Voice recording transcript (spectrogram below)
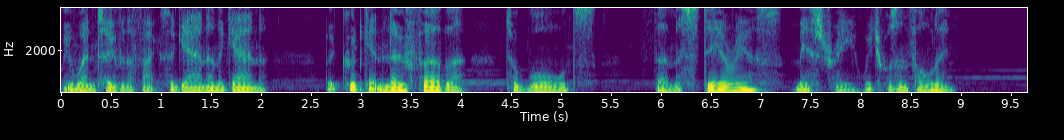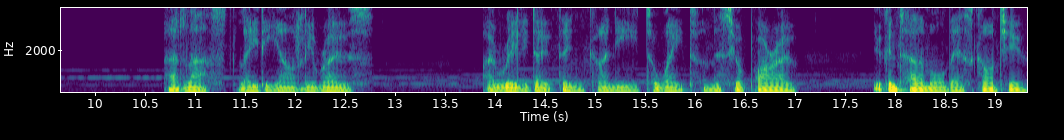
We went over the facts again and again, but could get no further towards the mysterious mystery which was unfolding. At last, Lady Yardley rose. I really don't think I need to wait for Monsieur Poirot. You can tell him all this, can't you?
